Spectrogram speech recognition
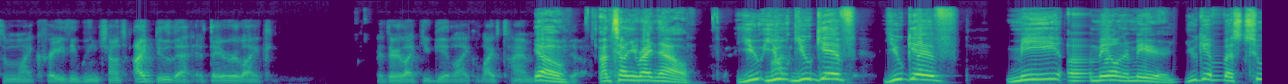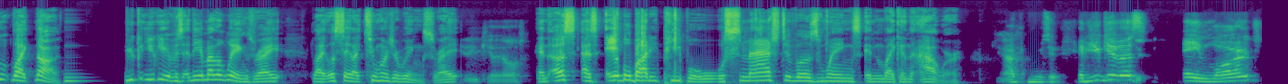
some like crazy wing challenge. I'd do that if they were like if they're like you get like lifetime. Yo, I'm telling you right now, you you you give you give me Emil and a mirror. You give us two like no, you you give us any amount of wings, right? Like let's say like 200 wings, right? getting killed. And us as able-bodied people will smash through those wings in like an hour. I Yeah. promise you. If you give us a large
